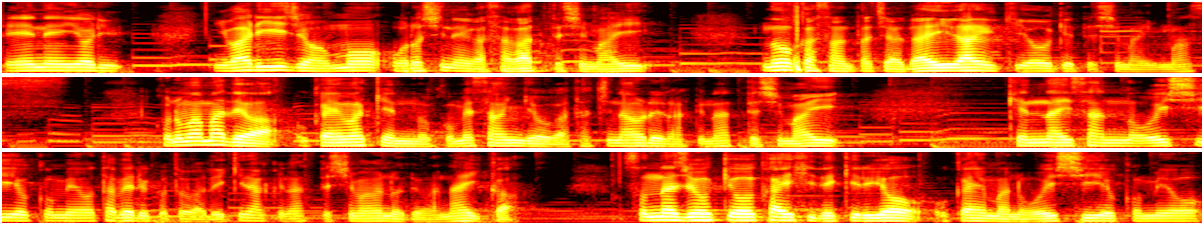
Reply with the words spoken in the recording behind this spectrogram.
例年より2割以上も卸値が下がってしまい農家さんたちは大打撃を受けてしまいます。このままでは岡山県の米産業が立ち直れなくなってしまい県内産の美味しいお米を食べることができなくなってしまうのではないかそんな状況を回避できるよう岡山の美味しいお米を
